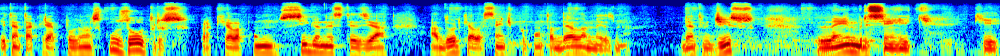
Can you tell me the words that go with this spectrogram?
e tentar criar problemas com os outros para que ela consiga anestesiar a dor que ela sente por conta dela mesma. Dentro disso, lembre-se, Henrique, que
